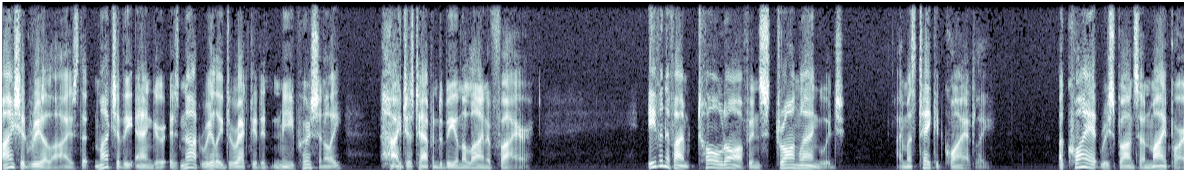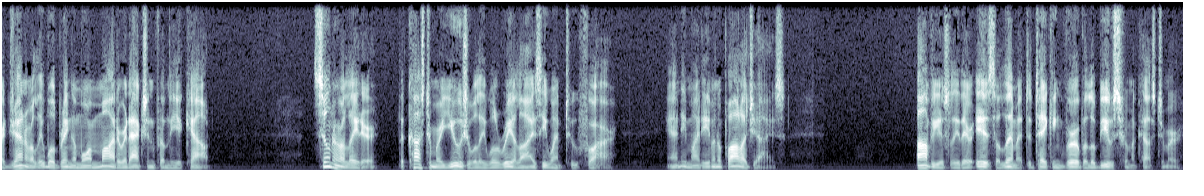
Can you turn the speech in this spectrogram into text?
I should realize that much of the anger is not really directed at me personally. I just happen to be in the line of fire. Even if I'm told off in strong language, I must take it quietly. A quiet response on my part generally will bring a more moderate action from the account. Sooner or later, the customer usually will realize he went too far, and he might even apologize. Obviously, there is a limit to taking verbal abuse from a customer.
